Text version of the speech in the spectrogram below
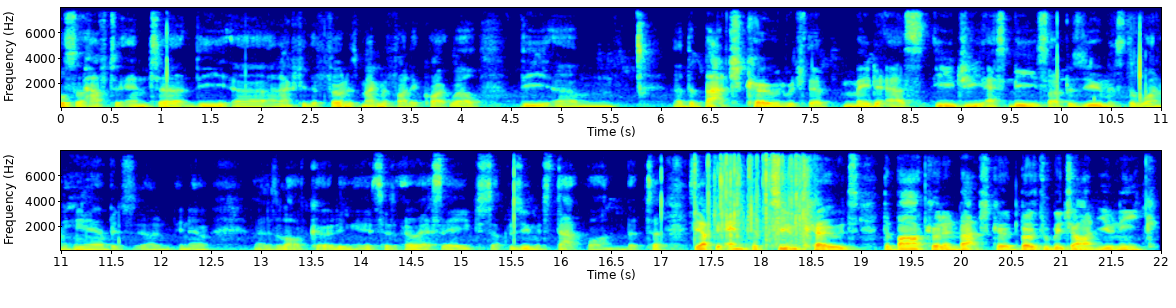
also have to enter the, uh, and actually the phone has magnified it quite well, the um, uh, the batch code, which they've made it as EGSB, so I presume it's the one here, but uh, you know, there's a lot of coding. It says OSH, so I presume it's that one. But uh, so you have to enter two codes, the barcode and batch code, both of which aren't unique.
